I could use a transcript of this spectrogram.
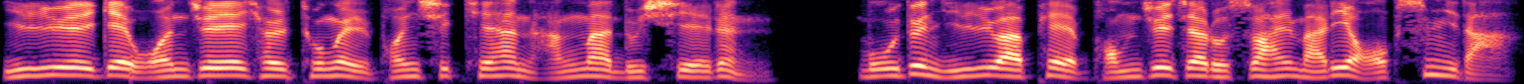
인류에게 원죄의 혈통을 번식해 한 악마 누시엘은 모든 인류 앞에 범죄자로서 할 말이 없습니다.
